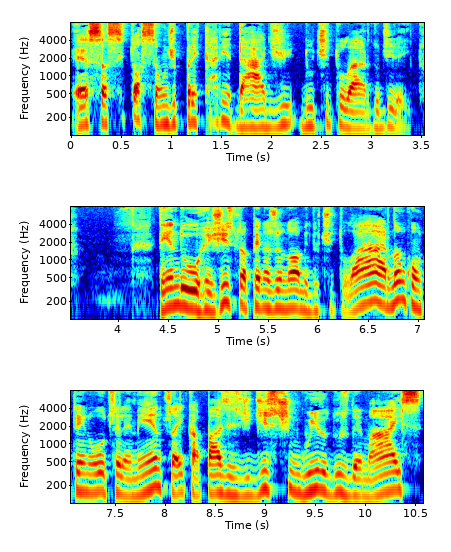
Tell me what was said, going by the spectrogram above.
essa situação de precariedade do titular do direito. Tendo o registro apenas o nome do titular, não contendo outros elementos aí capazes de distingui-lo dos demais,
